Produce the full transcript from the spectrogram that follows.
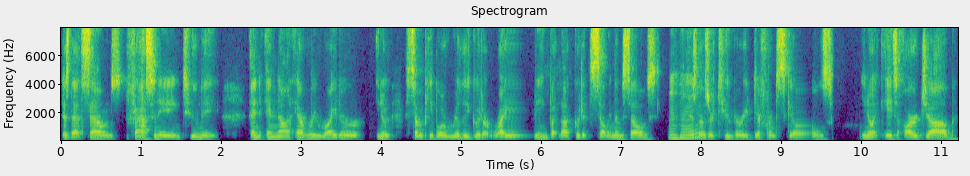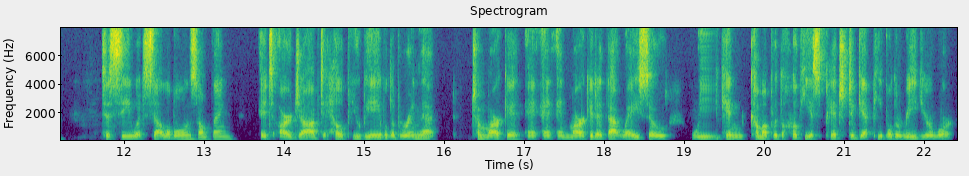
because that sounds fascinating to me. And, and not every writer, you know, some people are really good at writing, but not good at selling themselves mm-hmm. because those are two very different skills. You know, it's our job to see what's sellable in something. It's our job to help you be able to bring that to market and, and market it that way. So we can come up with the hookiest pitch to get people to read your work.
